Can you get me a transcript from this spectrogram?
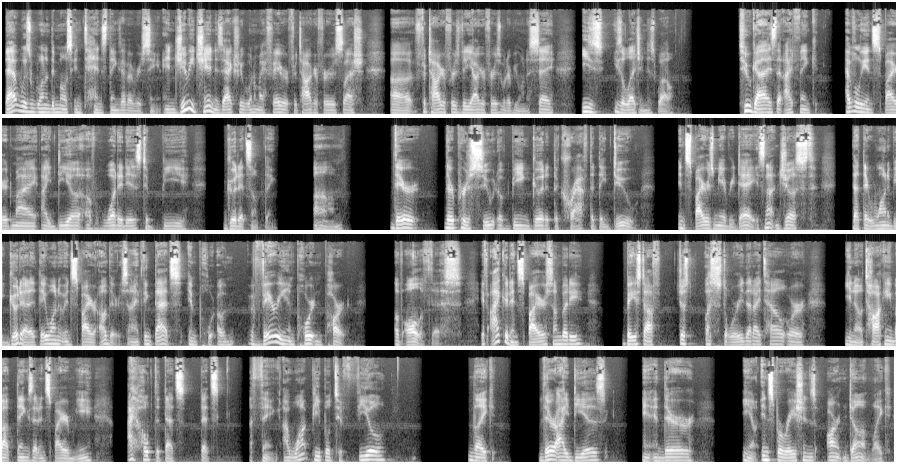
that was one of the most intense things I've ever seen. And Jimmy Chin is actually one of my favorite photographers slash uh, photographers, videographers, whatever you want to say. He's he's a legend as well. Two guys that I think heavily inspired my idea of what it is to be good at something. Um, their their pursuit of being good at the craft that they do inspires me every day. It's not just that they want to be good at it, they want to inspire others. And I think that's impor- a very important part of all of this. If I could inspire somebody based off just a story that I tell or you know talking about things that inspire me, I hope that that's that's a thing. I want people to feel like their ideas and, and their you know inspirations aren't dumb. Like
